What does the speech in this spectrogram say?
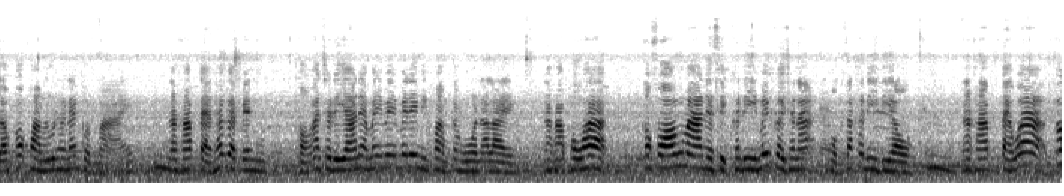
แล้วก็ความรู้ทางด้านกฎหมายนะครับ แต่ถ้าเกิดเป็นของอัจฉริยะเนี่ยไม่ไม่ไม่ได้มีความกังวลอะไรนะครับ เพราะว่าเขาฟ้องมาเนี่ยสิคดีไม่เคยชนะ ผมสักคดีเดียวนะครับ แต่ว่าก็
